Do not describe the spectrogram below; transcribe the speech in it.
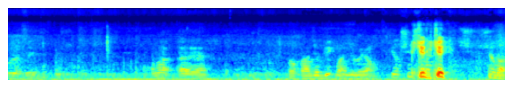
Burası ama eee o kanca büyük mü acaba ya? Yok şu Küçük küçük. şu bak.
